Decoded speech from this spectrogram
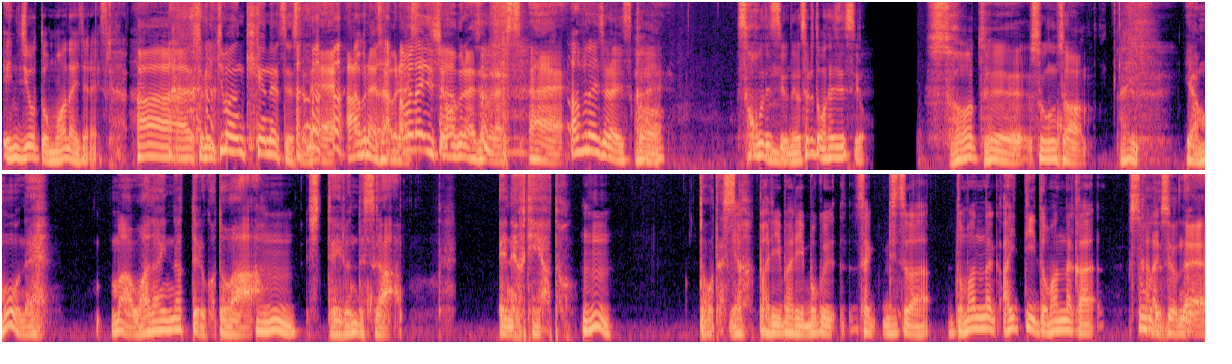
演じようと思わないじゃないですか。ああそれ一番危険なやつですよね。危ないです危ないです。危ないでしょ。危ない危ないです。はい。危ないじゃないですか、はい。そこですよね、それと同じですよ。さてソンさん。はい。いやもうねまあ話題になってることはうん。知っているんですが、NFT アート。うん。どうですか？やっぱりバリ僕さ実はど真ん中 IT ど真ん中そうですよね。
